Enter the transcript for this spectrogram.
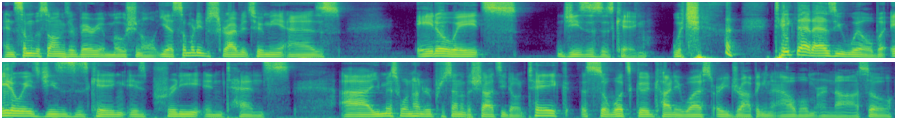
and some of the songs are very emotional. Yeah, somebody described it to me as 808's Jesus is King, which take that as you will, but 808's Jesus is King is pretty intense. Uh, you miss 100% of the shots you don't take. So, what's good, Kanye West? Are you dropping an album or not? So,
